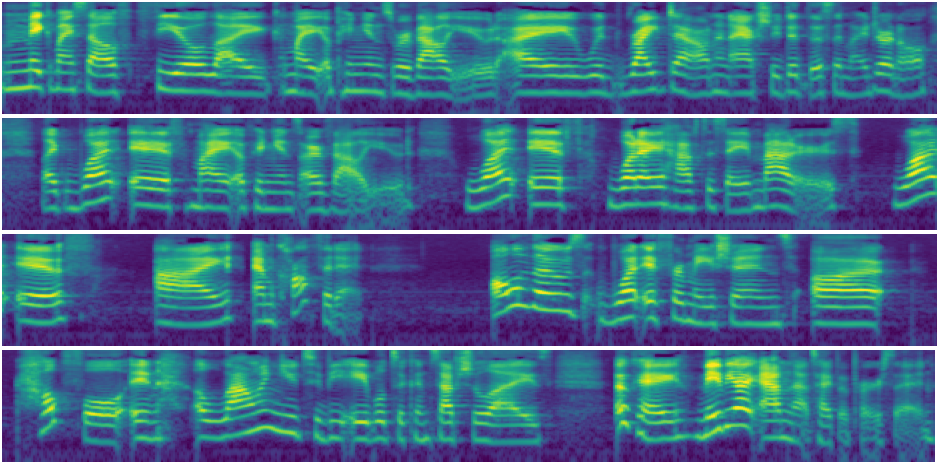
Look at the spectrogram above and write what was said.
make myself feel like my opinions were valued. I would write down, and I actually did this in my journal, like, what if my opinions are valued? What if what I have to say matters? What if I am confident? All of those what if formations are helpful in allowing you to be able to conceptualize okay, maybe I am that type of person.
